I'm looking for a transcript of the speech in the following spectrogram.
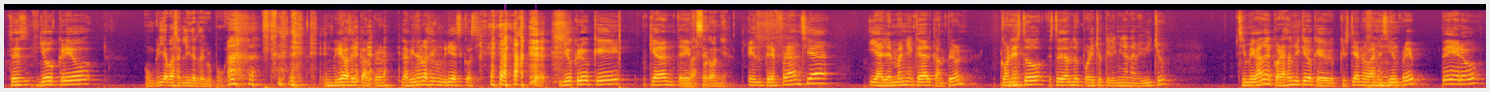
Entonces yo creo... Hungría va a ser líder de grupo, güey. Hungría va a ser campeón. La final va a ser Hungría-Escocia. Yo creo que queda entre... Macedonia. Entre Francia y Alemania queda el campeón. Con esto estoy dando por hecho que eliminan a mi bicho. Si me gana el corazón, yo quiero que Cristiano gane siempre, pero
